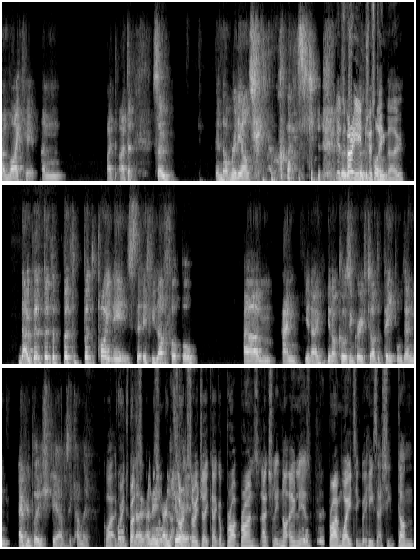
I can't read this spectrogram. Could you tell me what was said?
and like it. And I, I don't. So, not really answering your question. It's very interesting, though. No, but but the but the, but the point is that if you love football, um, and you know you're not causing grief to other people, then everybody should be able to come in. Quite agree. You know, and enjoy sorry, it. sorry, JK. Got Brian's actually not only is Brian waiting, but he's actually done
